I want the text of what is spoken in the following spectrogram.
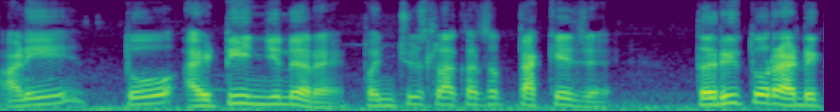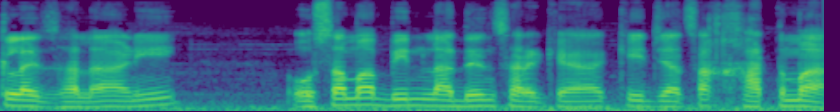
आणि तो आय टी इंजिनियर आहे पंचवीस लाखाचं पॅकेज आहे. तरी तो रॅडिकलाइज झाला आणि ओसामा बिन लादेनसारख्या की ज्याचा खात्मा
